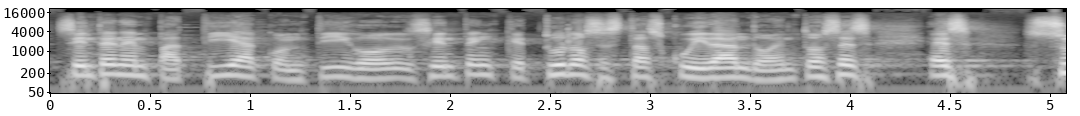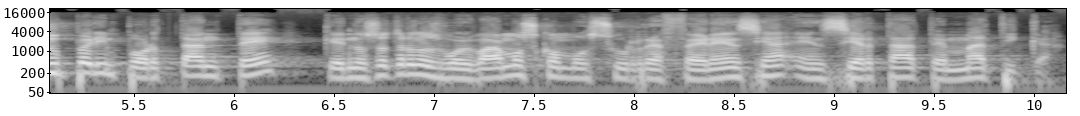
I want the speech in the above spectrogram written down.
sienten empatía contigo, sienten que tú los estás cuidando. Entonces, es súper importante que nosotros nos volvamos como su referencia en cierta temática.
